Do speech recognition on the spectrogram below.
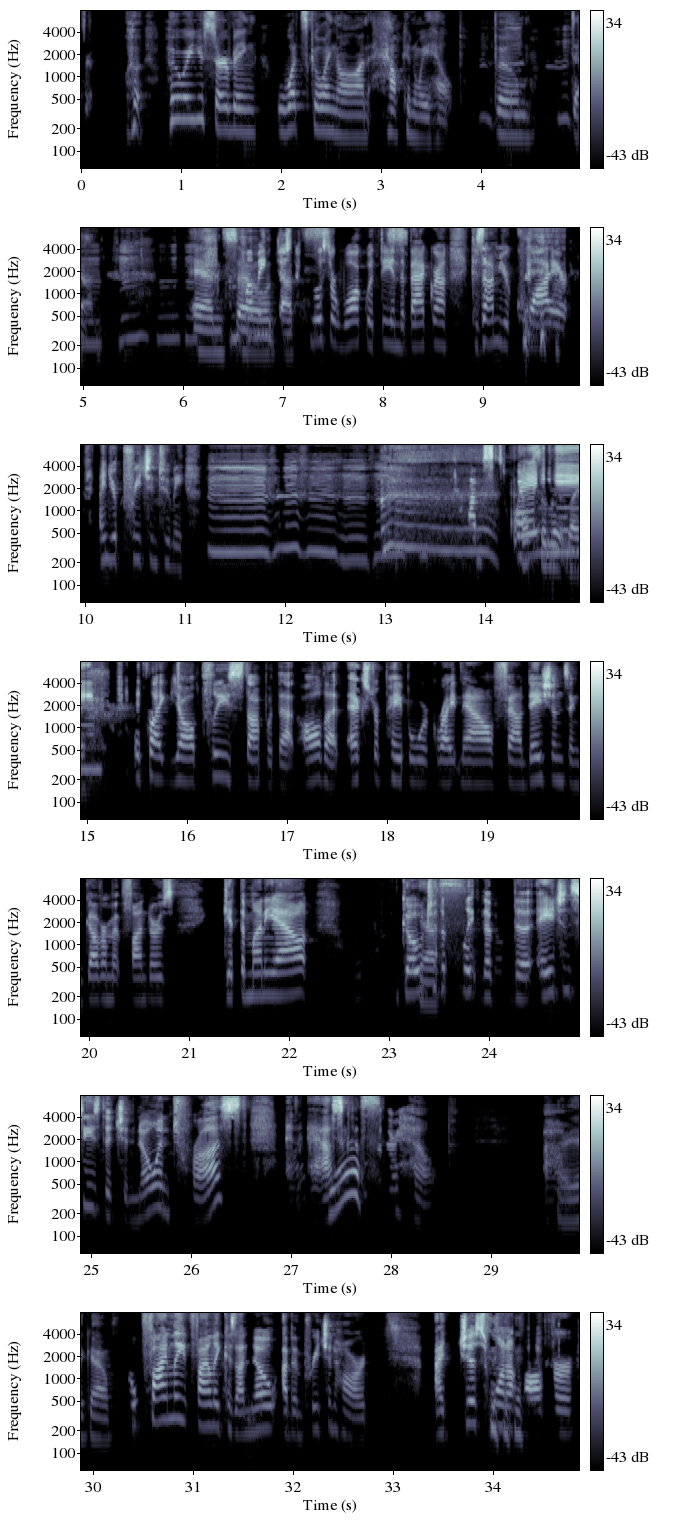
who are you serving? What's going on? How can we help? Mm-hmm, Boom, done. mm-hmm, mm-hmm. And I'm so humming just a closer walk with thee in the background because I'm your choir and you're preaching to me. I'm absolutely. swaying. It's like, y'all, please stop with that. All that extra paperwork right now, foundations and government funders, get the money out. Go to the, the the agencies that you know and trust and ask Yes. for their help. There Um, you go. oh, finally, finally, because I know I've been preaching hard, I just want to offer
